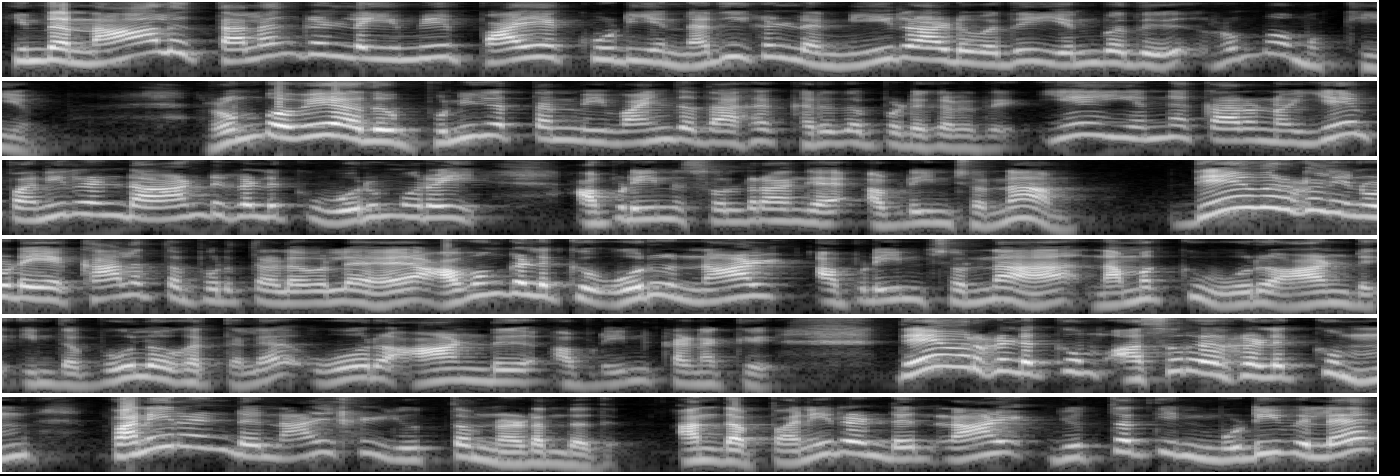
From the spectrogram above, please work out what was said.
இந்த நாலு தலங்கள்லையுமே பாயக்கூடிய நதிகளில் நீராடுவது என்பது ரொம்ப முக்கியம். ரொம்பவே அது புனிதத்தன்மை வாய்ந்ததாக கருதப்படுகிறது. ஏன் என்ன காரணம்? ஏன் பனிரெண்டு ஆண்டுகளுக்கு ஒரு முறை அப்படின்னு சொல்கிறாங்க அப்படின்னு சொன்னால் தேவர்களினுடைய காலத்தை பொறுத்தளவில் அவங்களுக்கு ஒரு நாள் அப்படின்னு சொன்னால் நமக்கு ஒரு ஆண்டு. இந்த பூலோகத்தில் ஒரு ஆண்டு அப்படின்னு கணக்கு. தேவர்களுக்கும் அசுரர்களுக்கும் பனிரெண்டு நாள்கள் யுத்தம் நடந்தது. அந்த பனிரெண்டு நாள் யுத்தத்தின் முடிவில்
